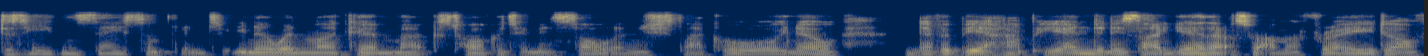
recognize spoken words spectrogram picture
Does he even say something? To, you know, when like uh, Max talking to him in Salt, and she's like, "Oh, you know, never be a happy ending." He's like, "Yeah, that's what I'm afraid of."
